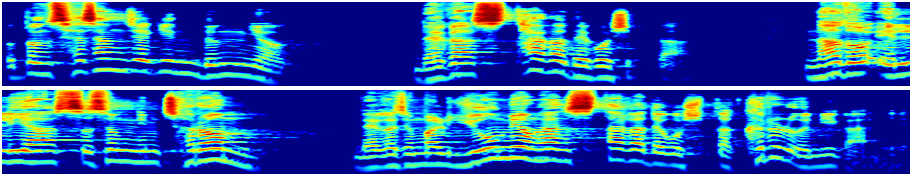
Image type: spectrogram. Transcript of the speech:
어떤 세상적인 능력, 내가 스타가 되고 싶다. 나도 엘리야 스승님처럼 내가 정말 유명한 스타가 되고 싶다. 그런 의미가 아니에요.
